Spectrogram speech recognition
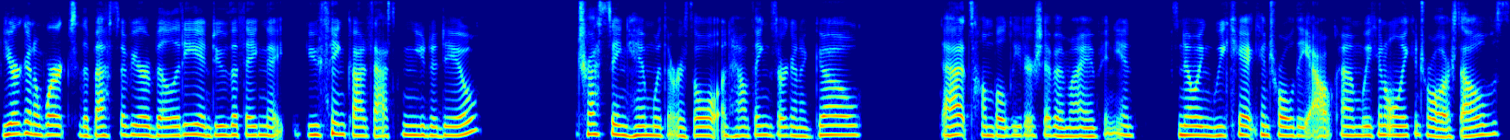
You're going to work to the best of your ability and do the thing that you think God's asking you to do. Trusting Him with the result and how things are going to go. That's humble leadership, in my opinion. It's knowing we can't control the outcome, we can only control ourselves.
